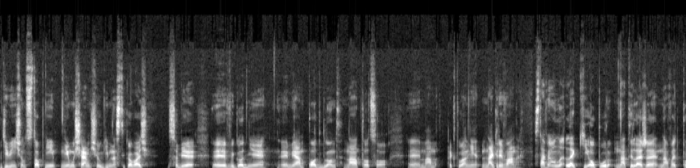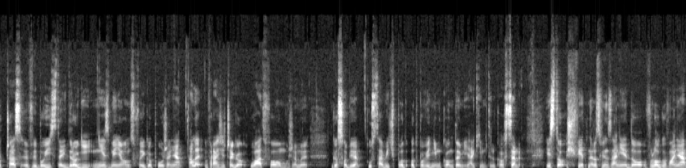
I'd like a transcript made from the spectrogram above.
90 stopni. Nie musiałem się gimnastykować, sobie e, wygodnie e, miałem podgląd na to, co e, mam aktualnie nagrywane. Stawia on lekki opór, na tyle, że nawet podczas wyboistej drogi nie zmienia on swojego położenia, ale w razie czego łatwo możemy go sobie ustawić pod odpowiednim kątem, jakim tylko chcemy. Jest to świetne rozwiązanie do vlogowania,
